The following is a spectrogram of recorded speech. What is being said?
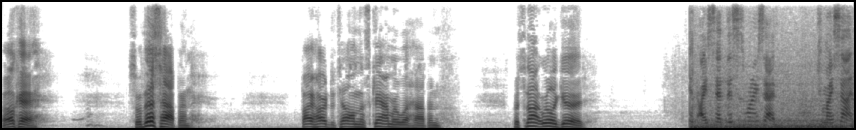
Okay. So this happened. Probably hard to tell on this camera what happened. But it's not really good. I said, this is what I said to my son.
